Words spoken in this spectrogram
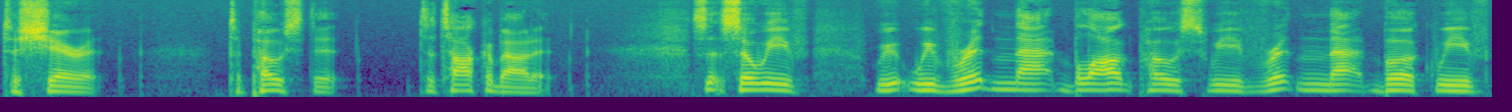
to share it, to post it, to talk about it. So, so we've we, have we have written that blog post, we've written that book, we've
